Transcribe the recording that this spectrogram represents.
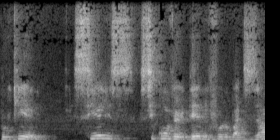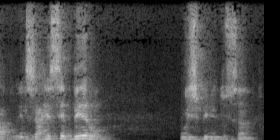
Porque se eles se converteram e foram batizados, eles já receberam o Espírito Santo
